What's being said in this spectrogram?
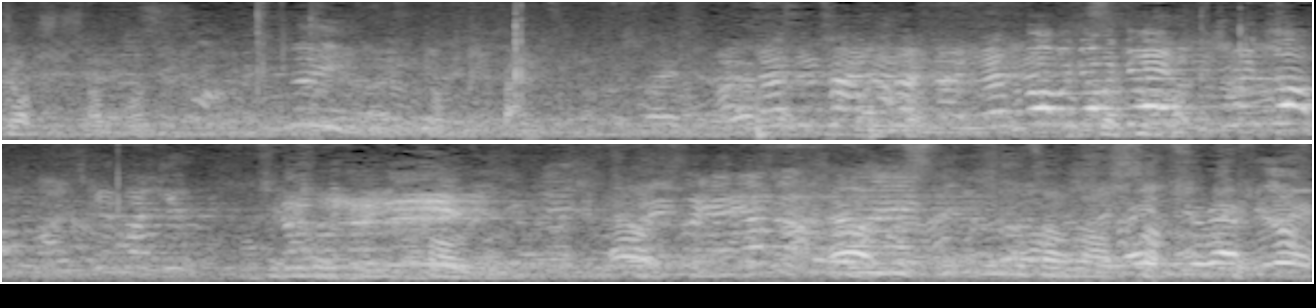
Come on, we go again! Switch up! Hey, to the referee,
